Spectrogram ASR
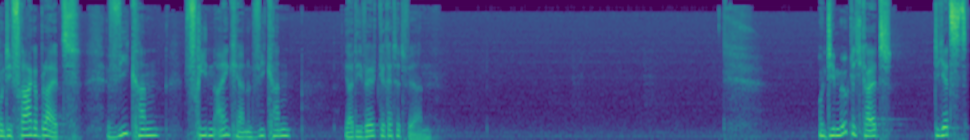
Und die Frage bleibt, wie kann Frieden einkehren und wie kann ja die Welt gerettet werden? Und die Möglichkeit, die jetzt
